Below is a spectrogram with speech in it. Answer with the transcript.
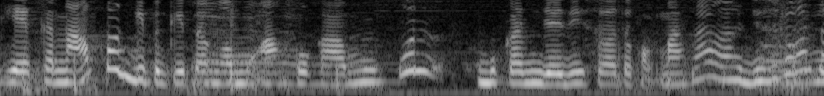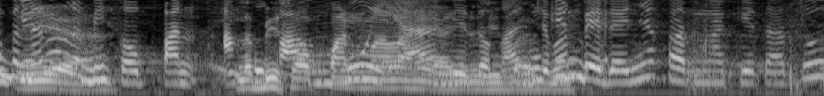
ya kenapa gitu kita ngomong aku kamu pun bukan jadi suatu masalah justru kan sebenarnya Iya. lebih sopan aku Lebih sopan kamu malah ya ya, gitu kan. Mungkin bedanya karena kita tuh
